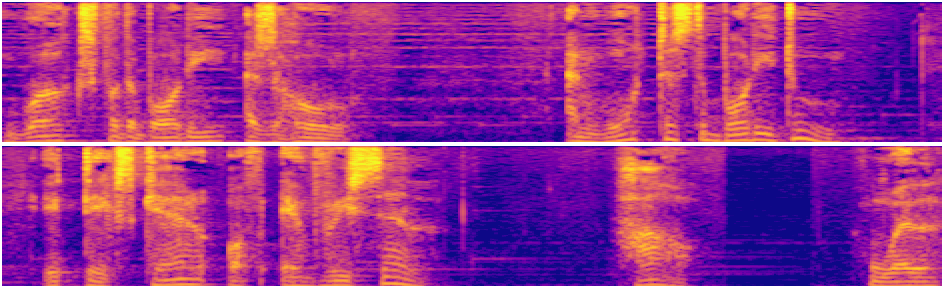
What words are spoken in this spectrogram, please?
works for the body as a whole. And what does the body do? It takes care of every cell. How? Well,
